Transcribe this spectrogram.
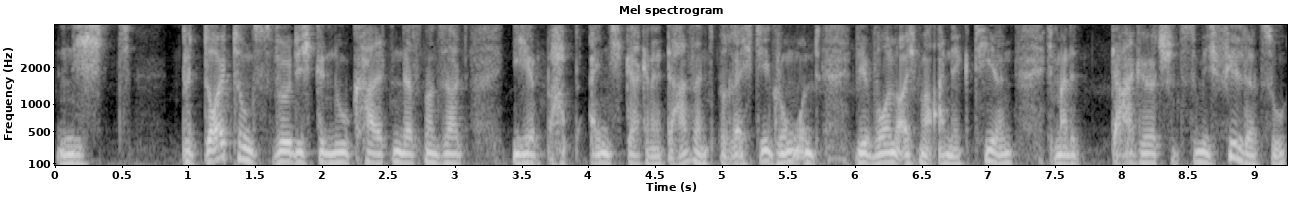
nicht bedeutungswürdig genug halten, dass man sagt, ihr habt eigentlich gar keine Daseinsberechtigung und wir wollen euch mal annektieren. Ich meine, da gehört schon ziemlich viel dazu,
